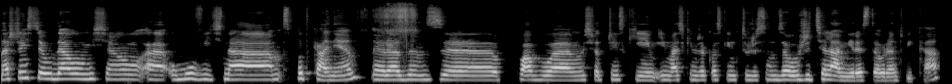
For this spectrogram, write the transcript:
Na szczęście udało mi się e, umówić na spotkanie razem z Pawłem Świadczyńskim i Maćkiem Żakowskim, którzy są założycielami Restaurant Weeka.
